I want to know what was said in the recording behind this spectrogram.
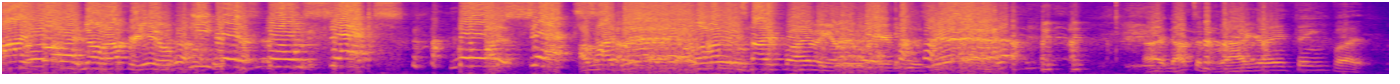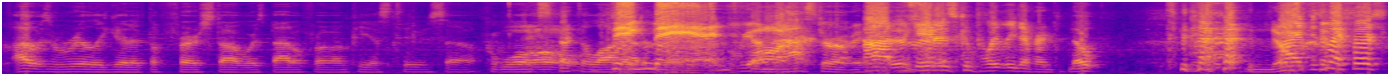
Oh, no, not for you. He gets no sex. No sex. I'm high fiving. I love how he's high fiving everybody for this. uh, Not to brag or anything, but I was really good at the first Star Wars Battlefront on PS2, so Whoa. expect a lot. Big of man. We got a master over here. Uh, the game is- is completely different. Nope. Nope. All right, this is my first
